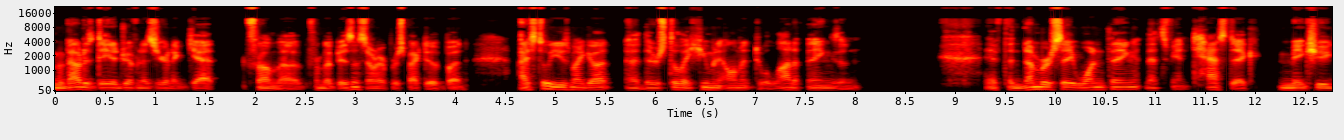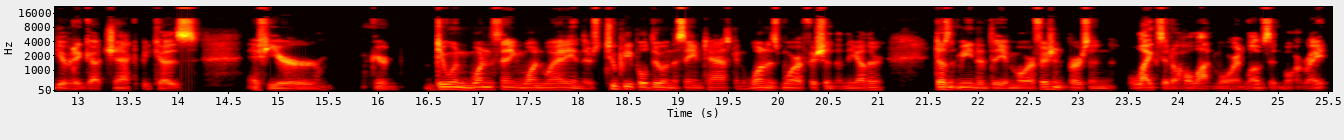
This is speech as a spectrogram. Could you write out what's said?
I'm about as data driven as you're going to get from a from a business owner perspective. But I still use my gut. Uh, there's still a human element to a lot of things. And if the numbers say one thing, that's fantastic. Make sure you give it a gut check because if you're you're doing one thing one way and there's two people doing the same task and one is more efficient than the other, doesn't mean that the more efficient person likes it a whole lot more and loves it more, right?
